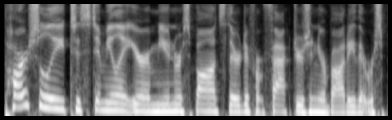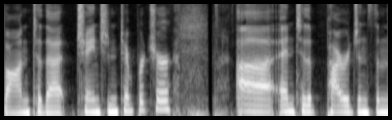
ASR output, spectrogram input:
partially to stimulate your immune response. There are different factors in your body that respond to that change in temperature, uh, and to the pyrogens them,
